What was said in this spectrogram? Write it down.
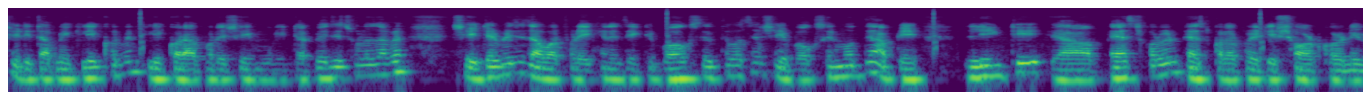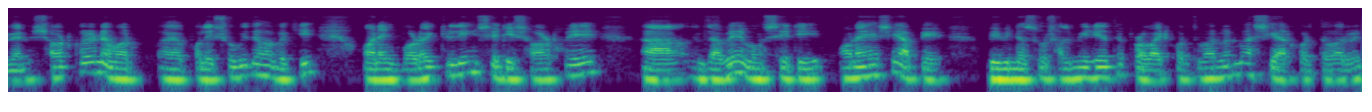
সেটিতে আপনি ক্লিক করবেন ক্লিক করার পরে সেই মূল ইন্টারপেজে চলে যাবেন। সেই ইন্টারপেজে যাওয়ার পরে এখানে যে একটি বক্স দেখতে পাচ্ছেন, সেই বক্সের মধ্যে আপনি লিঙ্কটি পেস্ট করবেন পেস্ট করার পরে এটি শর্ট করে নেবেন। শর্ট করে নেওয়ার ফলে সুবিধা হবে কি? অনেক বড় একটি লিঙ্ক সেটি শর্ট হয়ে যাবে এবং সেটি অনায়াসে আপনি বিভিন্ন সোশ্যাল মিডিয়াতে প্রোভাইড করতে পারবেন বা শেয়ার করতে পারবেন।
